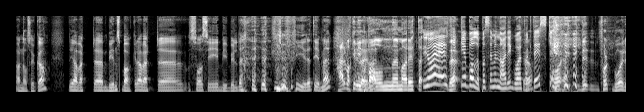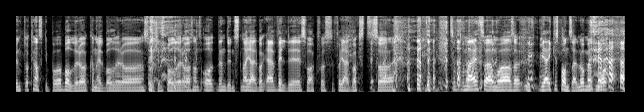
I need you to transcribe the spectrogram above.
Arendalsuka. De har vært, eh, Byens baker har vært eh, så å si i bybildet 24 timer. Her var ikke vi på ballen, Marit. Jo, jeg Det- fikk bolle på seminar i går, Ja. faktisk. Og eh, de, folk går rundt og knasker på boller og kanelboller og solskinnsboller og sånt. Og den dunsten av gjærbakst Jeg er veldig svak for, for gjærbakst, så, så for meg så er må altså ut, Vi er ikke sponsa eller noe, men så må,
